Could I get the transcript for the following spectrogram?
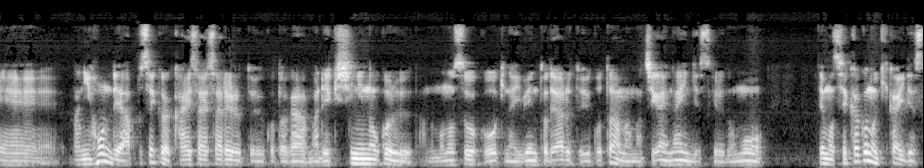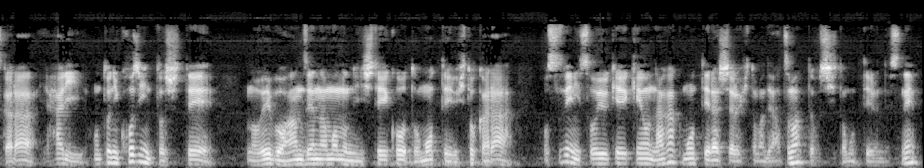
えーまあ、日本でアップセックが開催されるということが、まあ、歴史に残るあのものすごく大きなイベントであるということはまあ間違いないんですけれども、でもせっかくの機会ですから、やはり本当に個人としてあのウェブを安全なものにしていこうと思っている人から、うすでにそういう経験を長く持っていらっしゃる人まで集まってほしいと思っているんですね。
